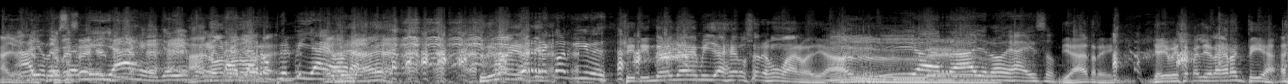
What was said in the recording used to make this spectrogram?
Ah, yo pensé en millaje. Yo dije, Ah, porque no, esta no, ya no, rompió el millaje El ahora. millaje. ¿Tú te Rompió imaginas el que- récord Guinness. Si Tinder añade millaje a los seres humanos, diablo. Y a rayo, no deja eso. Diatre. Ya yo hubiese perdido la garantía.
